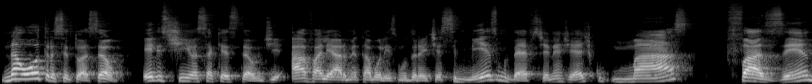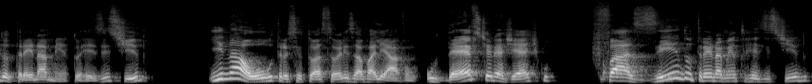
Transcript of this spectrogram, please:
Na outra situação, eles tinham essa questão de avaliar o metabolismo durante esse mesmo déficit energético, mas fazendo treinamento resistido, e na outra situação, eles avaliavam o déficit energético, fazendo treinamento resistido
